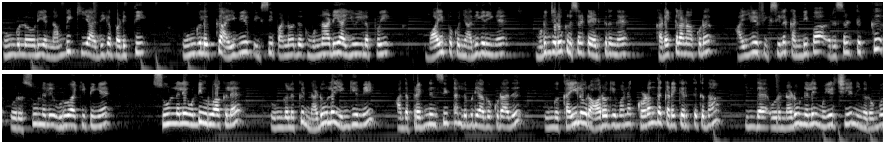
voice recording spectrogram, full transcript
உங்களுடைய நம்பிக்கையை அதிகப்படுத்தி உங்களுக்கு ஐவிஎஃப் இக்ஸி பண்ணுவதுக்கு முன்னாடியே ஐயூயில் போய் வாய்ப்பை கொஞ்சம் அதிகரிங்க. முடிஞ்ச அளவுக்கு ரிசல்ட்டை எடுத்துருங்க. கிடைக்கலனா கூட ஐவிஎஃப் இக்ஸியில் கண்டிப்பாக ரிசல்ட்டுக்கு ஒரு சூழ்நிலையை உருவாக்கிட்டீங்க. சூழ்நிலை ஒண்டி உருவாக்கலை. உங்களுக்கு நடுவில் எங்கேயுமே அந்த ப்ரெக்னென்சி தள்ளுபடி ஆகக்கூடாது. உங்கள் கையில் ஒரு ஆரோக்கியமான குழந்தை கிடைக்கிறதுக்கு தான் இந்த ஒரு நடுநிலை முயற்சியை நீங்கள் ரொம்ப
